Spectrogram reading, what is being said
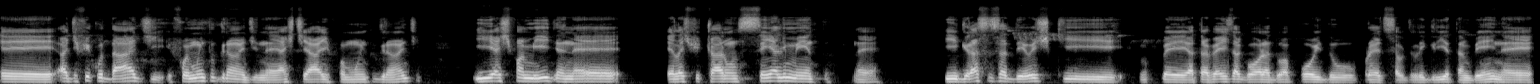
é, a dificuldade foi muito grande, né, a estiagem foi muito grande, e as famílias, né, elas ficaram sem alimento, né, e graças a Deus que, é, através agora do apoio do Projeto de Saúde e Alegria também, né,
